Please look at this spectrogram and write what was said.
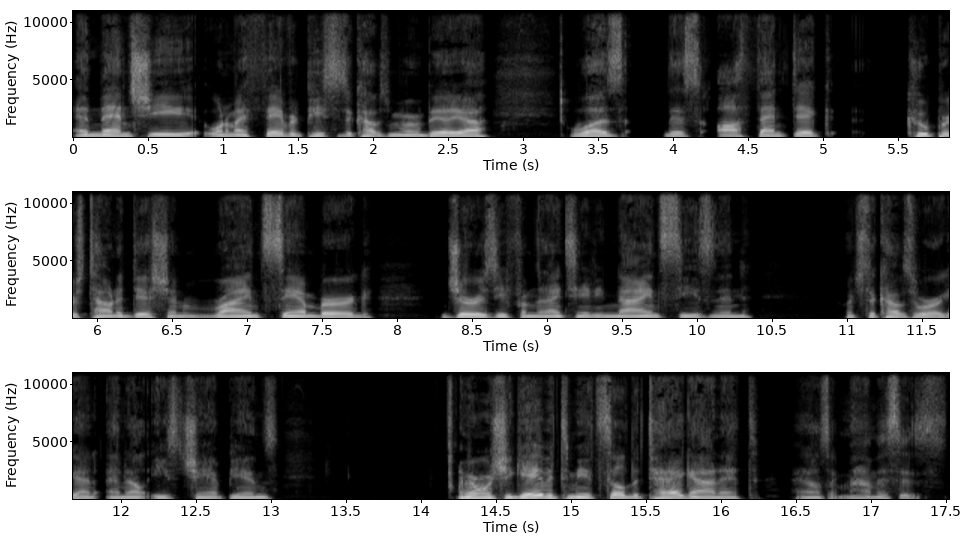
And then she one of my favorite pieces of Cubs memorabilia was this authentic Cooperstown edition Ryne Sandberg jersey from the 1989 season, which the Cubs were again NL East champions. I remember when she gave it to me, it still had the tag on it. And I was like, Mom, this is,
